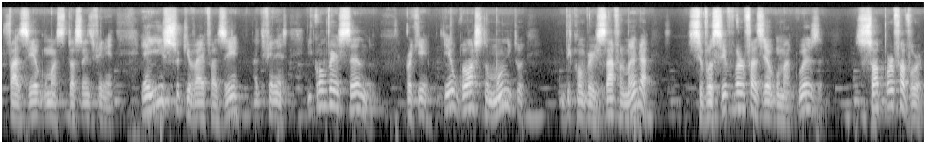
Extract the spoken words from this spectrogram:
fazer algumas situações diferentes. É isso que vai fazer a diferença. E conversando, porque eu gosto muito de conversar, falando, manga, se você for fazer alguma coisa, só por favor,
